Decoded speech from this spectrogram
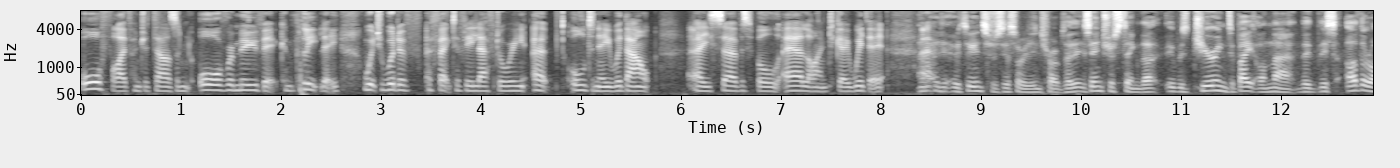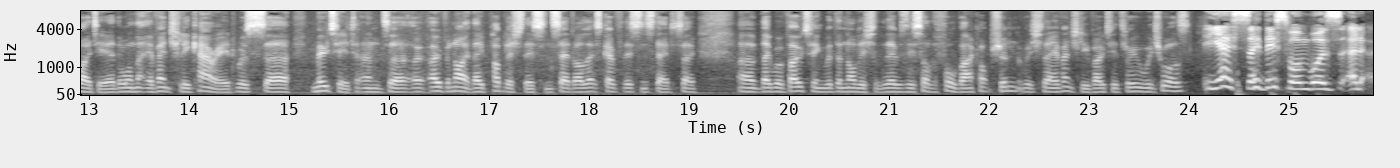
or 500,000 or remove it completely, which would have effectively left uh, Alderney without a serviceable airline to go with it. Uh, it's interesting, sorry to interrupt, it's interesting that it was during debate on that, that this other idea, the one that eventually carried, was uh, mooted. And uh, overnight they published this and said, oh, let's go for this this instead. So uh, they were voting with the knowledge that there was this other fallback option, which they eventually voted through, which was yes. So this one was uh,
